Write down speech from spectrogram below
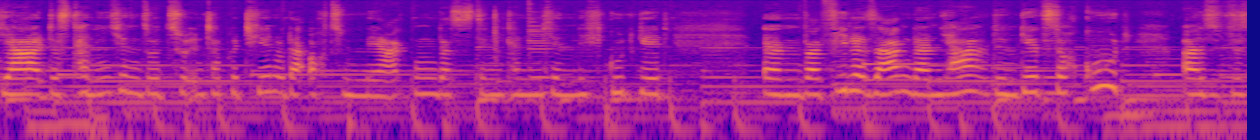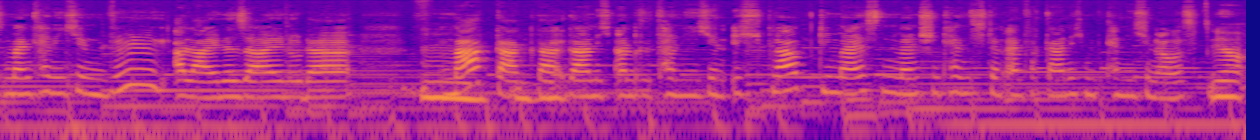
ja, das Kaninchen so zu interpretieren oder auch zu merken, dass es dem Kaninchen nicht gut geht. Ähm, weil viele sagen dann, ja, dem geht's doch gut. Also das, mein Kaninchen will alleine sein oder Mhm. mag gar, gar, gar nicht andere Kaninchen. Ich glaube, die meisten Menschen kennen sich dann einfach gar nicht mit Kaninchen aus. Ja.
